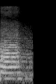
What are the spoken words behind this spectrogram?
Papa.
